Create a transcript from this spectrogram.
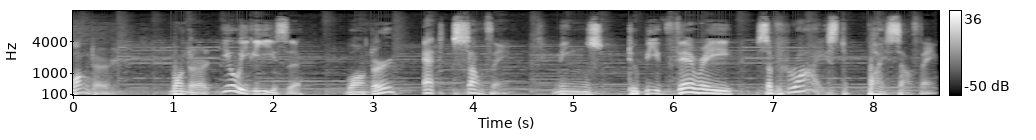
wonder. Wonder 又一个意思，wonder at something means to be very surprised by something，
